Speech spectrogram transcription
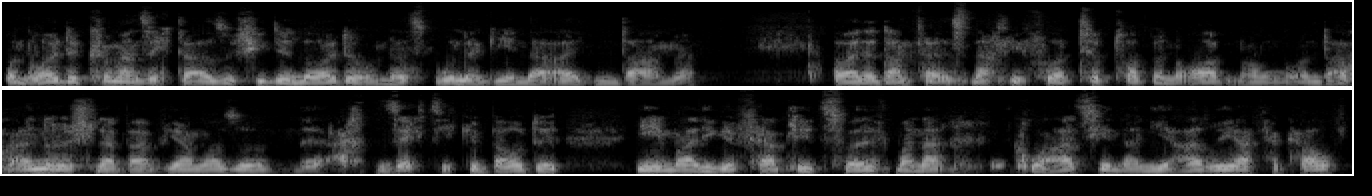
Und heute kümmern sich da also viele Leute um das Wohlergehen der alten Dame. Aber der Dampfer ist nach wie vor tiptop in Ordnung und auch andere Schlepper. Wir haben also eine 68 gebaute ehemalige Fairplay 12 mal nach Kroatien an die Adria verkauft.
